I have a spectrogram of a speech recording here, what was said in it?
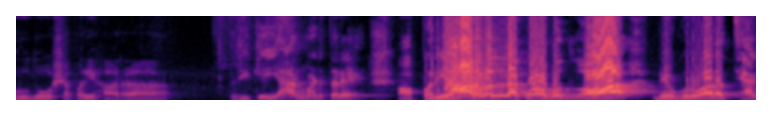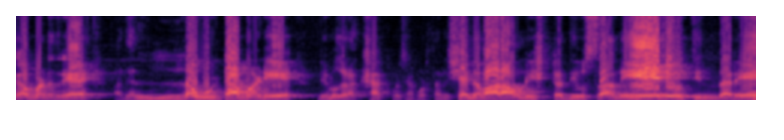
ಗುರುದೋಷ ಪರಿಹಾರ. ಅದಕ್ಕೆ ಯಾರು ಮಾಡ್ತಾರೆ? ಆ ಪರಿಹಾರವೆಲ್ಲ ಕೊಡೋ ಬದಲು ನೀವು ಗುರುವಾರ ತ್ಯಾಗ ಮಾಡಿದ್ರೆ ಅದೆಲ್ಲ ಉಲ್ಟಾ ಮಾಡಿ ನಿಮಗೆ ರಕ್ಷಾ ಕವಚ ಕೊಡ್ತಾನೆ. ಶನಿವಾರ ಅವನ ಇಷ್ಟ ದಿವಸನೇ ನೀವು ತಿಂದರೆ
